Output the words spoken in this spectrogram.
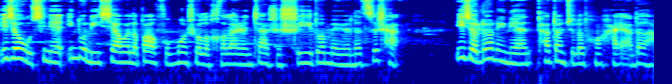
1957年，印度尼西亚为了报复，没收了荷兰人价值十亿多美元的资产。1960年，他断绝了同海牙的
